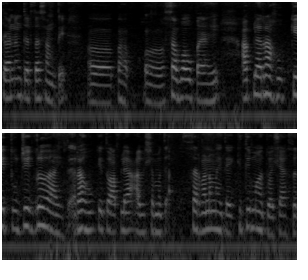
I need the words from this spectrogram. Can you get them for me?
त्यानंतरचा सांगते. पहा सहावा उपाय आहे. आपल्या राहू केतू जे ग्रह आहेत राहू केतू आपल्या आयुष्यामध्ये सर्वांना माहिती आहे किती महत्त्वाचे असतात.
